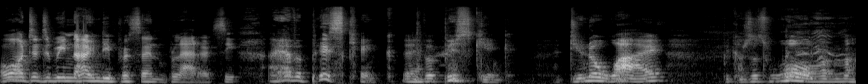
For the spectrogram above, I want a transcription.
I want it to be ninety percent bladder. See, I have a piss kink. I have a piss kink. Do you know why? Because it's warm.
